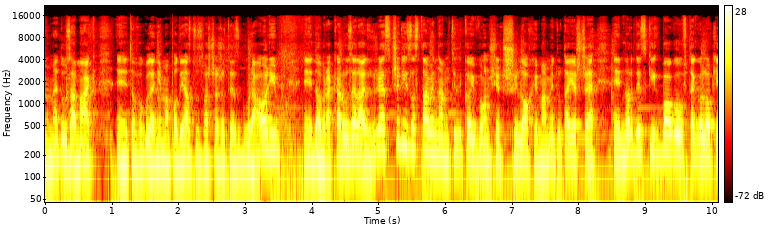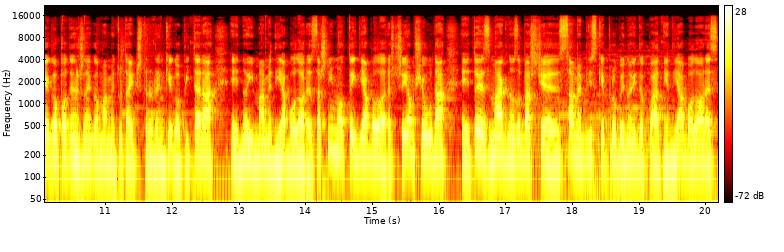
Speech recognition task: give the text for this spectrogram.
Meduza Mac y, to w ogóle nie ma podjazdu, zwłaszcza, że to jest góra Olimp. Y, dobra, karuzela już jest, czyli zostały nam tylko i wyłącznie trzy lochy. Mamy tutaj jeszcze y, nordyckich bogów, tego Lokiego potężnego, mamy tutaj czterorękiego Petera, no i mamy Diabolores. Zacznijmy od tej Diabolores, czy ją się uda? To jest Magno, zobaczcie, same bliskie próby, no i dokładnie, Diabolores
